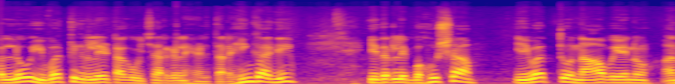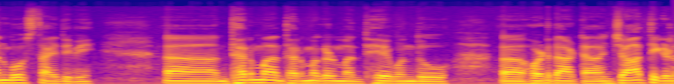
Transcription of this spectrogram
ಎಲ್ಲವೂ ಇವತ್ತಿಗೆ ರಿಲೇಟ್ ಆಗೋ ವಿಚಾರಗಳನ್ನ ಹೇಳ್ತಾರೆ. ಹೀಗಾಗಿ ಇದರಲ್ಲಿ ಬಹುಶಃ ಇವತ್ತು ನಾವೇನು ಅನುಭವಿಸ್ತಾ ಇದ್ದೀವಿ? ಧರ್ಮ, ಧರ್ಮಗಳ ಮಧ್ಯೆ ಒಂದು ಹೊಡೆದಾಟ, ಜಾತಿಗಳ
